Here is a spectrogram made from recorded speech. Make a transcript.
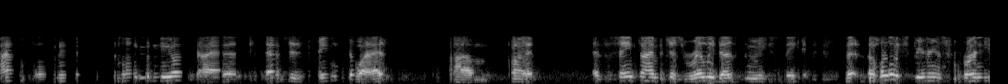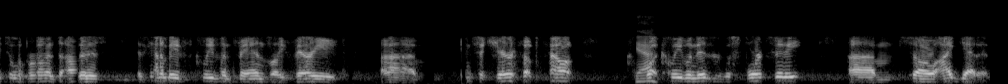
I don't New York. Uh, that's his thing. Go ahead. Um, but at the same time, it just really does make the, the, the whole experience from Bernie to LeBron to others has kind of made Cleveland fans like very uh, insecure about yeah. what Cleveland is as a sports city. Um, so I get it,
